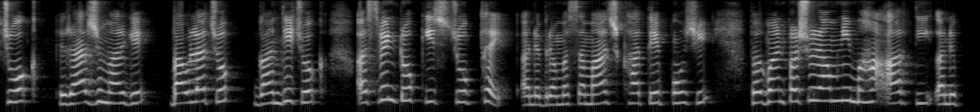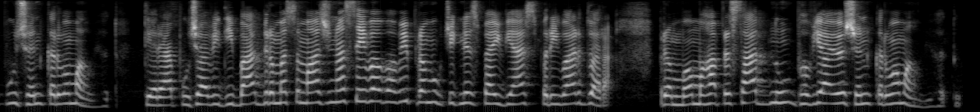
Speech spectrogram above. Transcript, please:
ચોક, રાજમાર્ગે, બાવલા ચોક, ગાંધી ચોક, અશ્વિન ટોકીસ ચોક થઈ અને બ્રહ્મ સમાજ ખાતે પહોંચી ભગવાન પરશુરામની મહાઆરતી અને પૂજન કરવામાં આવ્યું હતું. ત્યારે આ પૂજા વિધિ બાદ બ્રહ્મ સમાજના સેવાભાવી પ્રમુખ જિજ્ઞેશભાઈ વ્યાસ પરિવાર દ્વારા બ્રહ્મ મહાપ્રસાદનું ભવ્ય આયોજન કરવામાં આવ્યું હતું.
